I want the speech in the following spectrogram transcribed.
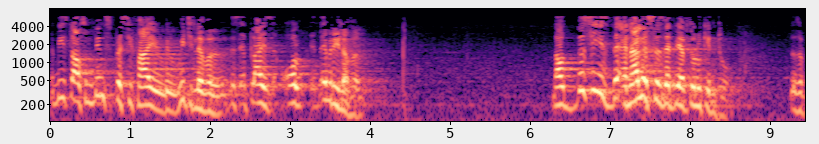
Nabi Islam didn't specify which level. This applies all in every level. Now this is the analysis that we have to look into. There's a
